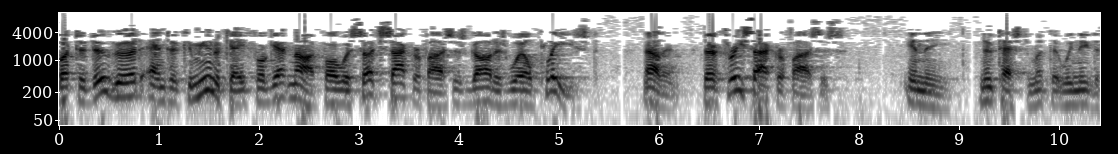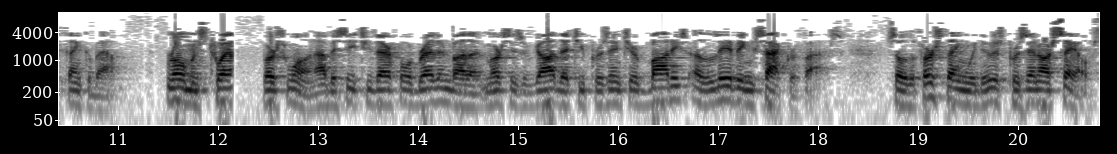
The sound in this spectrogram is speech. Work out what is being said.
But to do good and to communicate, forget not, for with such sacrifices God is well pleased. Now then, there are three sacrifices in the New Testament that we need to think about. Romans 12, verse 1. I beseech you, therefore, brethren, by the mercies of God, that you present your bodies a living sacrifice. So the first thing we do is present ourselves.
